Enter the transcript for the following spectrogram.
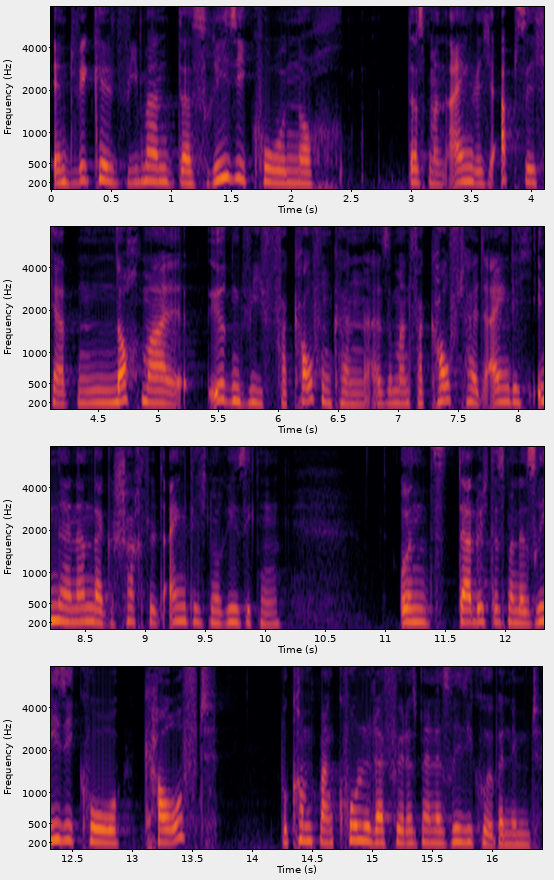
entwickelt, wie man das Risiko noch, das man eigentlich absichert, nochmal irgendwie verkaufen kann. Also man verkauft halt eigentlich ineinander geschachtelt eigentlich nur Risiken. Und dadurch, dass man das Risiko kauft, bekommt man Kohle dafür, dass man das Risiko übernimmt.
